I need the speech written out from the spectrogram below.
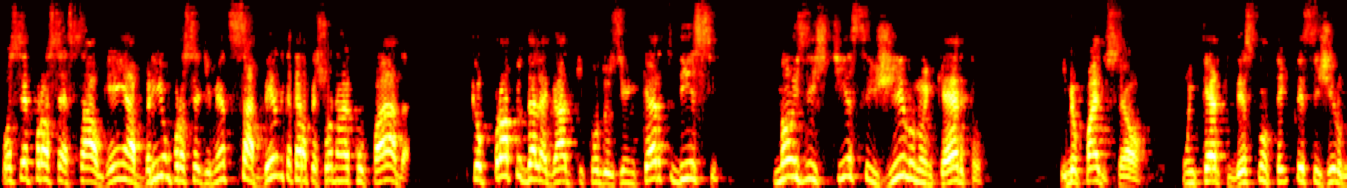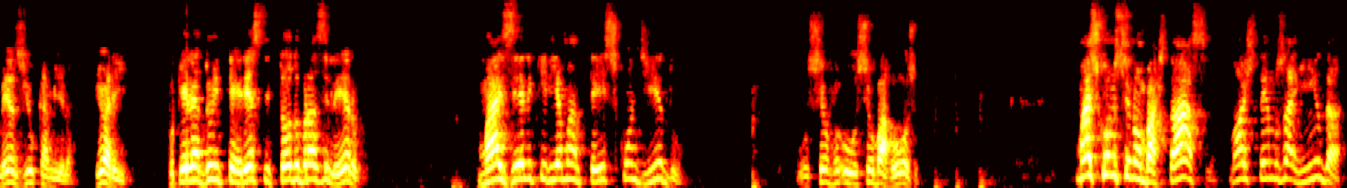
Você processar alguém, abrir um procedimento sabendo que aquela pessoa não é culpada. Porque o próprio delegado que conduziu o inquérito disse: não existia sigilo no inquérito. E, meu pai do céu, um inquérito desse não tem que ter sigilo mesmo, viu, Camila? Viu, Ari? Porque ele é do interesse de todo brasileiro. Mas ele queria manter escondido o seu, o seu Barroso. Mas como se não bastasse, nós temos ainda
